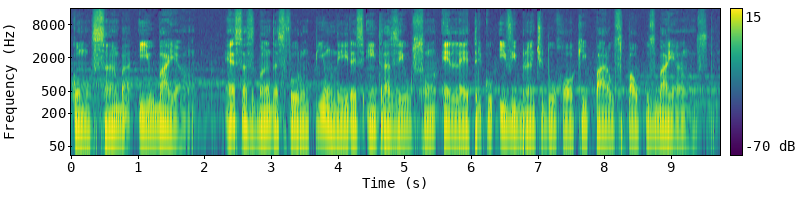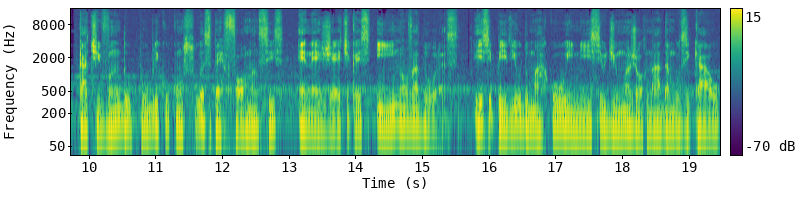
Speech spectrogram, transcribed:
como o samba e o baião. Essas bandas foram pioneiras em trazer o som elétrico e vibrante do rock para os palcos baianos, cativando o público com suas performances energéticas e inovadoras. Esse período marcou o início de uma jornada musical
